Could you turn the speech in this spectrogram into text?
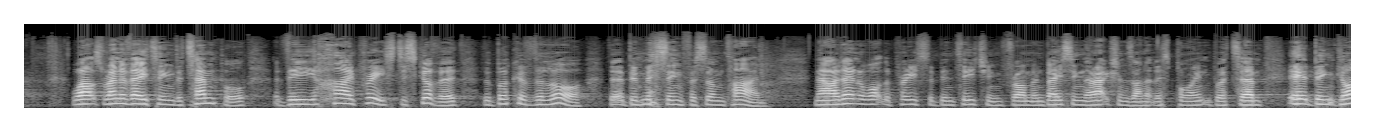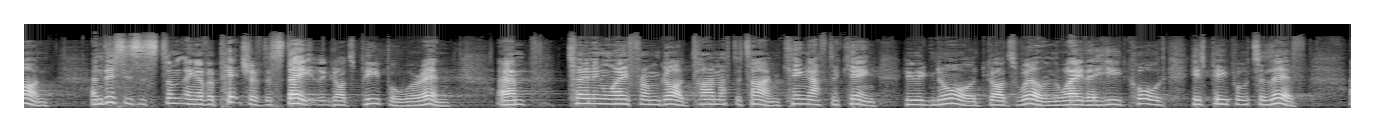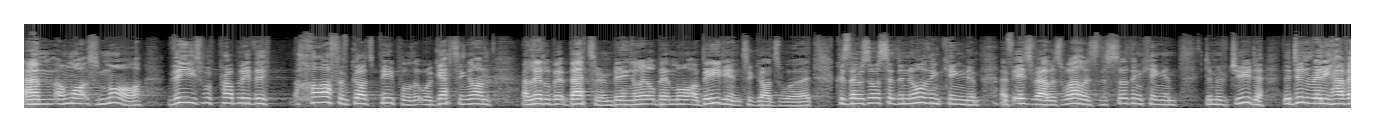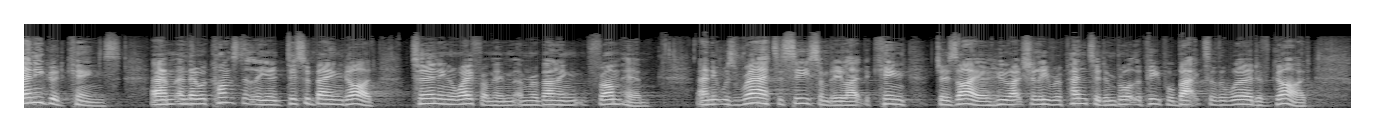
Whilst renovating the temple, the high priest discovered the book of the law that had been missing for some time. Now, I don't know what the priests had been teaching from and basing their actions on at this point, but um, it had been gone. And this is something of a picture of the state that God's people were in. Um, turning away from God time after time, king after king, who ignored God's will and the way that he'd called his people to live. Um, and what's more, these were probably the half of God's people that were getting on a little bit better and being a little bit more obedient to God's word, because there was also the northern kingdom of Israel as well as the southern kingdom of Judah. They didn't really have any good kings, um, and they were constantly disobeying God, turning away from Him and rebelling from Him. And it was rare to see somebody like the king Josiah who actually repented and brought the people back to the word of God.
